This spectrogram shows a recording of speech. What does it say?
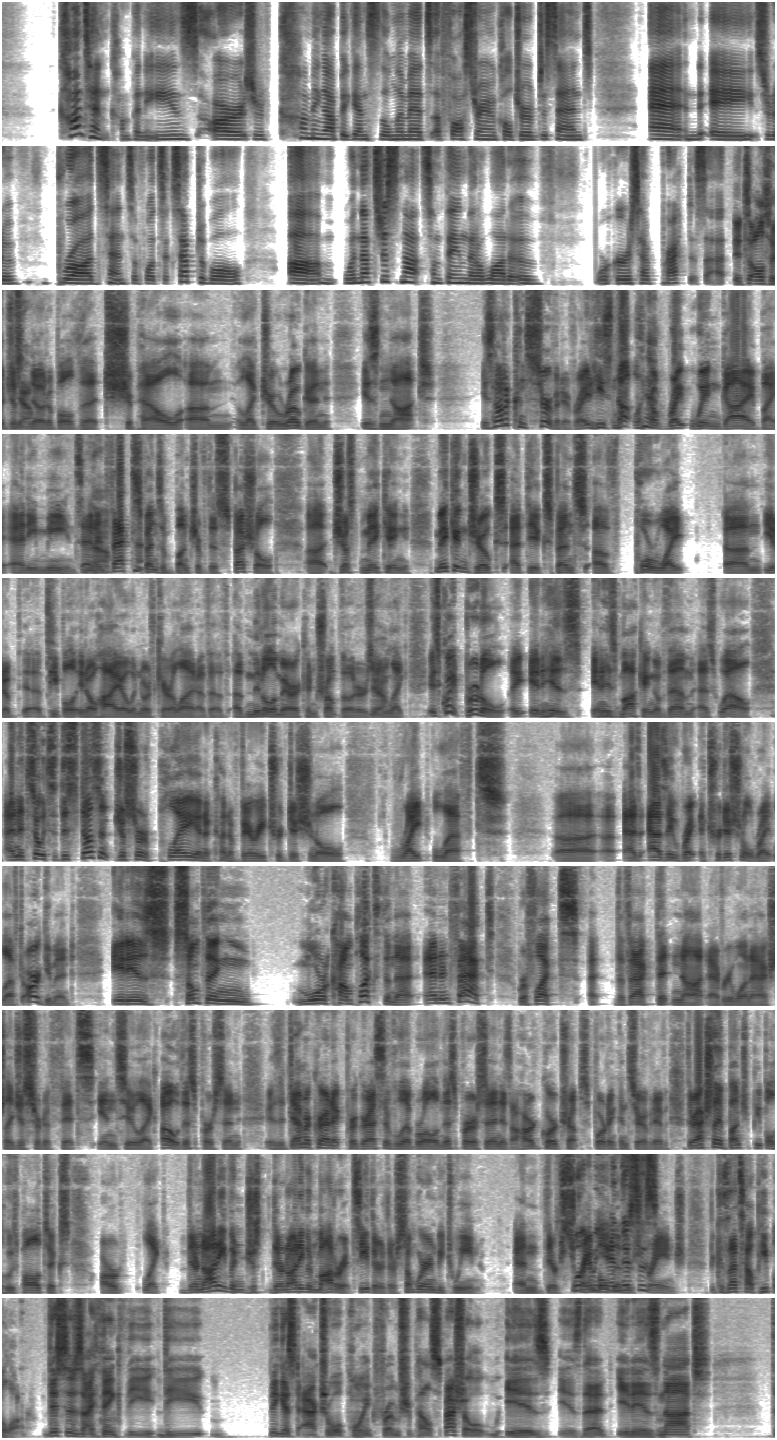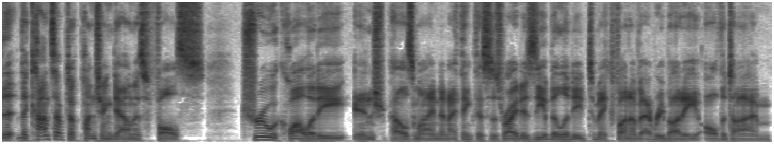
content companies are sort of coming up against the limits of fostering a culture of dissent and a sort of broad sense of what's acceptable um, when that's just not something that a lot of workers have practice at. It's also just yeah. notable that Chappelle, um, like Joe Rogan, is not is not a conservative, right? He's not like no. a right wing guy by any means, and no. in fact spends a bunch of this special uh, just making making jokes at the expense of poor white. Um, you know, uh, people in Ohio and North Carolina of, of, of middle American Trump voters, yeah. and like it's quite brutal in his in his mocking of them as well. And it's so it's this doesn't just sort of play in a kind of very traditional right left uh, as as a right a traditional right left argument. It is something more complex than that and in fact reflects uh, the fact that not everyone actually just sort of fits into like oh this person is a democratic yeah. progressive liberal and this person is a hardcore trump supporting conservative. There are actually a bunch of people whose politics are like they're not even just they're not even moderates either. They're somewhere in between and they're scrambled well, I mean, and, and they're strange because that's how people are. This is i think the the biggest actual point from chappelle's special is is that it is not the the concept of punching down is false true equality in Chappelle's mind, and I think this is right, is the ability to make fun of everybody all the time.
